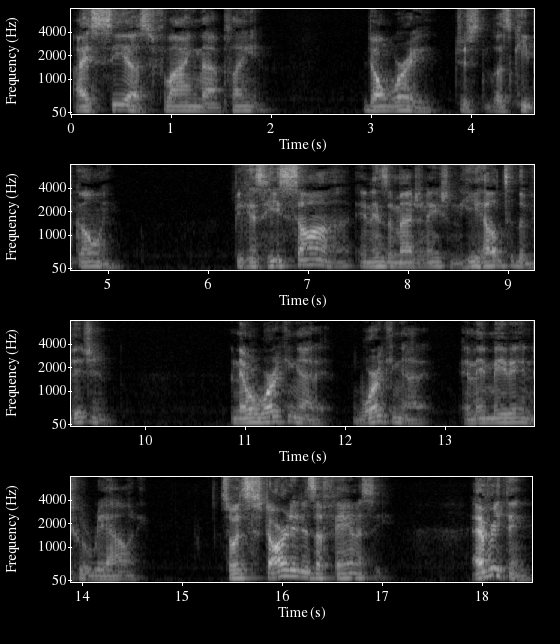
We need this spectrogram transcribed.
I see us flying that plane. Don't worry. Just let's keep going." Because he saw in his imagination, he held to the vision. And they were working at it, working at it and they made it into a reality. So it started as a fantasy. Everything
